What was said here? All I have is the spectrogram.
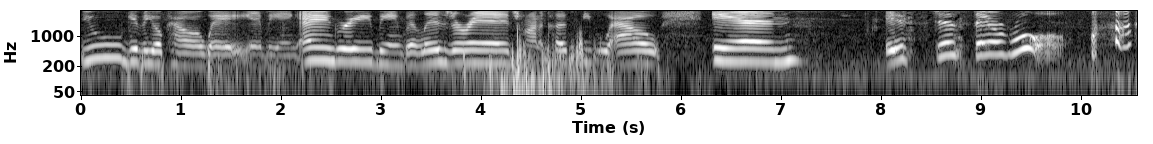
you giving your power away and being angry, being belligerent, trying to cuss people out, and it's just their rule.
